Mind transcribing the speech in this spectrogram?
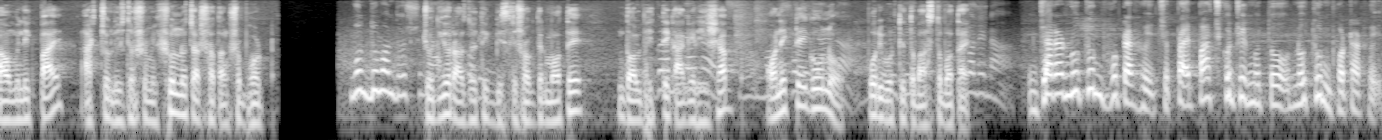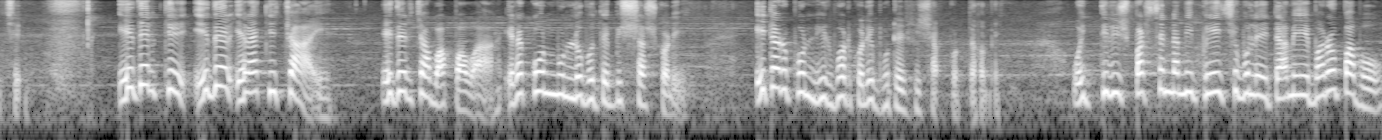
আওয়ামী লীগ পায় আটচল্লিশ দশমিক শূন্য চার শতাংশ ভোট। যদিও রাজনৈতিক বিশ্লেষকদের মতে দলভিত্তিক আগের হিসাব অনেকটাই গৌণ, পরিবর্তিত বাস্তবতায়। যারা নতুন ভোটার হয়েছে, প্রায় পাঁচ কোটির মতো নতুন ভোটার হয়েছে, এদেরকে, এদের, এরা কি চায়? এদের চাওয়া পাওয়া, এরা কোন মূল্যবোধে বিশ্বাস করে? এটার উপর নির্ভর করে ভোটের হিসাব করতে হবে। ওই তিরিশ পার্সেন্ট আমি পেয়েছি বলে এটা আমি এবারও পাবো,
